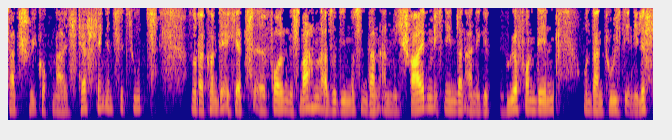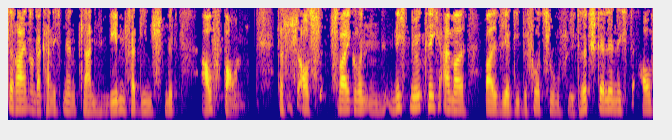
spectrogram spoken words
such recognized testing institutes. So, da könnte ich jetzt äh, Folgendes machen. Also die müssen dann an mich schreiben. Ich nehme dann eine Gebühr von denen und dann tue ich die in die Liste rein und da kann ich mir einen kleinen Nebenverdienst mit aufbauen. Das ist aus zwei Gründen nicht möglich. Einmal, weil wir die Bevorzugung für die Drittstelle nicht auf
